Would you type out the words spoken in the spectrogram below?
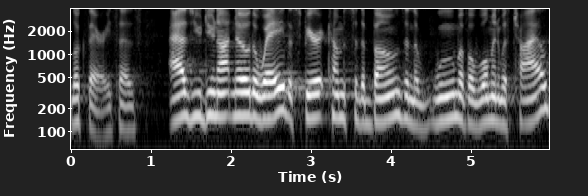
Look there. He says, As you do not know the way the Spirit comes to the bones in the womb of a woman with child,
